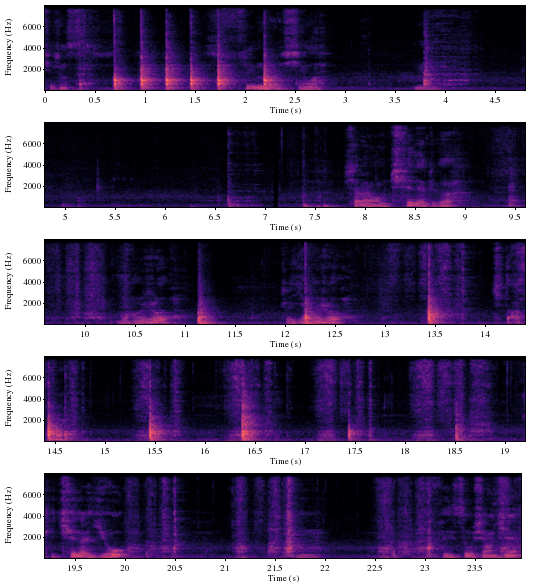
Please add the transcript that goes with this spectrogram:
切成碎碎末就行了，嗯。下面我们切点这个羊肉，这羊肉切大块，可以切点油，嗯，肥瘦相间。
